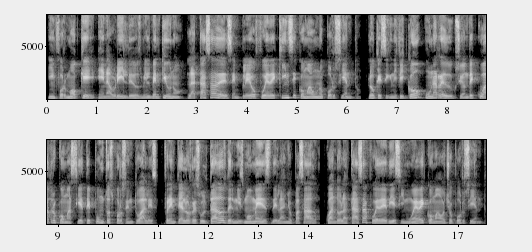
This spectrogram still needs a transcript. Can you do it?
informó que en abril de 2021 la tasa de desempleo fue de 15,1%, lo que significó una reducción de 4,7 puntos porcentuales frente a los resultados del mismo mes del año pasado, cuando la tasa fue de 19,8%.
